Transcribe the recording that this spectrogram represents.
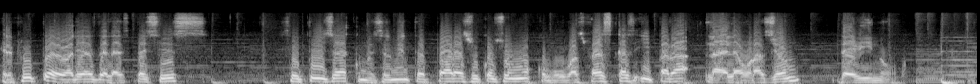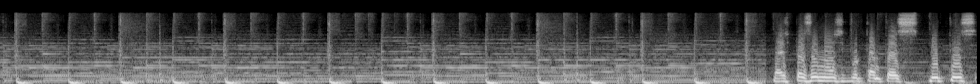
El fruto de varias de las especies se utiliza comercialmente para su consumo como uvas frescas y para la elaboración de vino. La especie más importante es Vitis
